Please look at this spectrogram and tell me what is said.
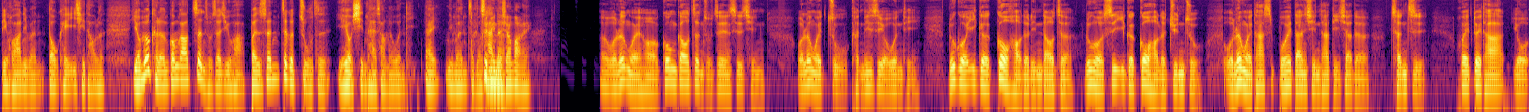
炳华你们都可以一起讨论，有没有可能“功高震主”这句话本身这个组织也有心态上的问题？哎，你们怎么看？志平的想法嘞？呃，我认为哈，“功高震主”这件事情，我认为主肯定是有问题。如果一个够好的领导者，如果是一个够好的君主，我认为他是不会担心他底下的臣子。会对他有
